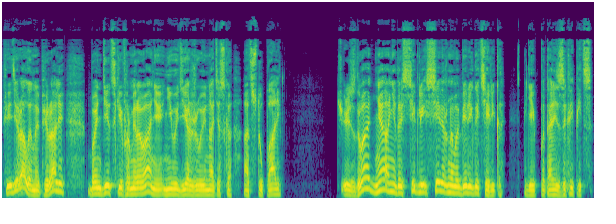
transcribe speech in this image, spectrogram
Федералы напирали, бандитские формирования, не выдерживая натиска, отступали. Через два дня они достигли северного берега Терека, где пытались закрепиться.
